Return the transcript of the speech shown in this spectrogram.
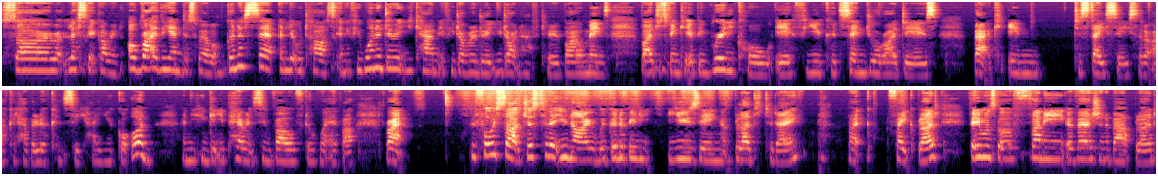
so let's get going. Oh, right at the end as well, I'm going to set a little task. And if you want to do it, you can. If you don't want to do it, you don't have to, by all means. But I just think it would be really cool if you could send your ideas back in to Stacey so that I could have a look and see how you got on. And you can get your parents involved or whatever. Right, before we start, just to let you know, we're going to be using blood today. Like fake blood. If anyone's got a funny aversion about blood,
